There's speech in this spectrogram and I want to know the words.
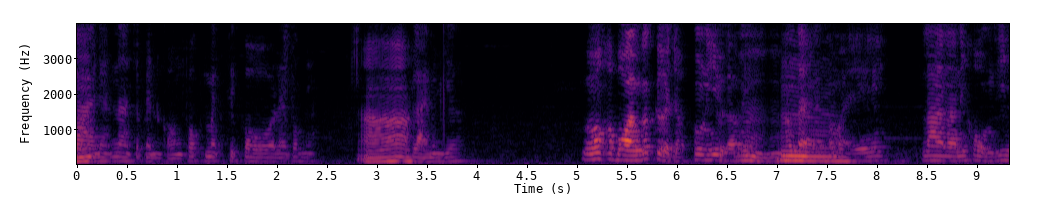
ลายเนี่ยน่าจะเป็นของพวกเม็กซิโกอะไรพวกนี้อ่าลายมันเยอะเพราะว่าคาร์บอยมันก็เกิดจากพวกนี้อยู่แล้วนี่อืมอืม ตั้งแต่สมัยล่าอาณานิคมที่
